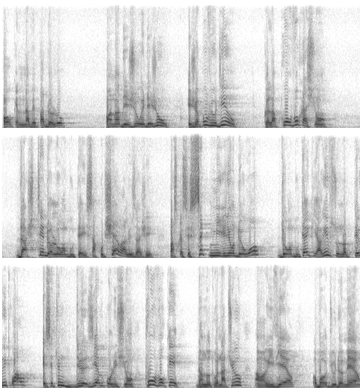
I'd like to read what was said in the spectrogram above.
Or qu'elle n'avait pas de l'eau pendant des jours et des jours. Et je peux vous dire que la provocation d'acheter de l'eau en bouteille, ça coûte cher à l'usager. Parce que c'est 5 millions d'euros d'eau en bouteille qui arrivent sur notre territoire. Et c'est une deuxième pollution provoquée dans notre nature, en rivière, au bordure de mer,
